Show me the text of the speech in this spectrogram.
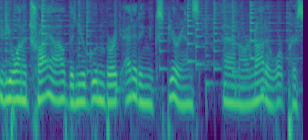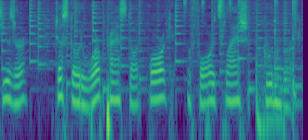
If you want to try out the new Gutenberg editing experience and are not a WordPress user, just go to wordpress.org forward slash Gutenberg.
